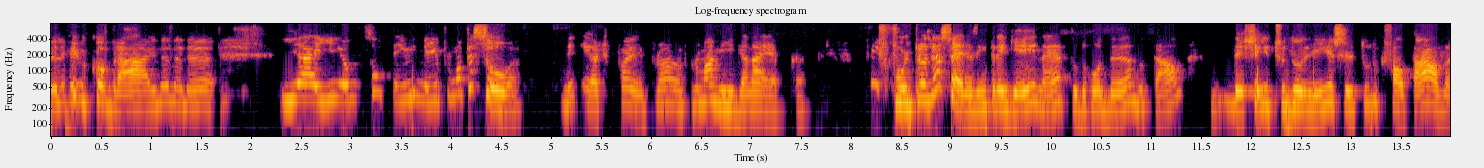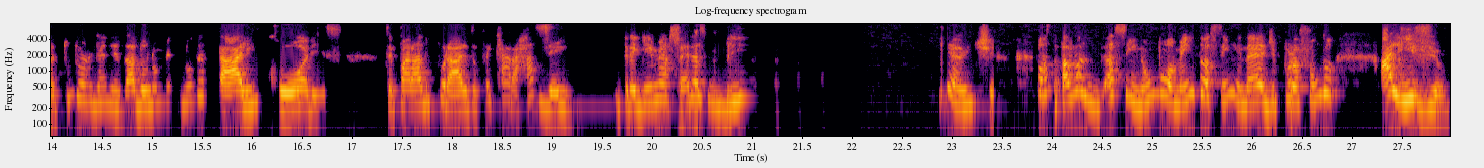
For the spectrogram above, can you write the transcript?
ele veio me cobrar, e nananã. E aí eu soltei o um e-mail para uma pessoa, nem acho que foi para uma amiga na época. E fui para as minhas férias, entreguei, né, tudo rodando tal, deixei tudo lixo, tudo que faltava, tudo organizado no, no detalhe, em cores, separado por áreas. Eu falei, cara, arrasei. Entreguei minhas férias brilhante. Nossa, tava, assim, num momento, assim, né, de profundo alívio.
